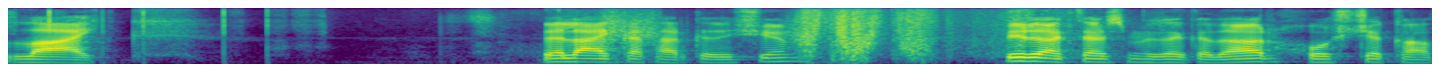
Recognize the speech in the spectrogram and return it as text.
like ve like at arkadaşım. Bir dahaki dersimize kadar hoşça kal.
